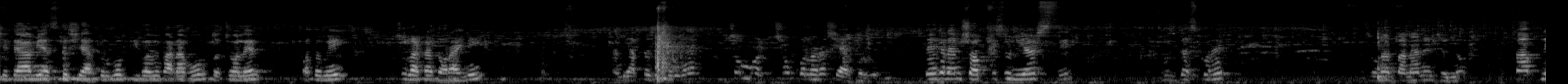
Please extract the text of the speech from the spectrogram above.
সেটা আমি আজকে শেয়ার করব, কীভাবে বানাবো। তো চলেন, প্রথমেই চুলাটা ধরাই নিই। আমি আপনাদের সঙ্গে সম্পূর্ণ- সম্পূর্ণটা শেয়ার করব। তো এখানে আমি সব কিছু নিয়ে আসছি, গুজগাছ করে, সোনার বানানোর জন্য। তো আপনি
